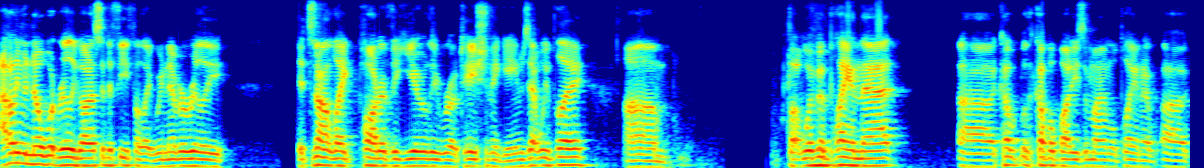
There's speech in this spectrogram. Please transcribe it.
I don't even know what really got us into FIFA. Like we never really, it's not like part of the yearly rotation of games that we play. Um, but we've been playing that. Uh, a couple with a couple buddies of mine. We'll play in a, a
